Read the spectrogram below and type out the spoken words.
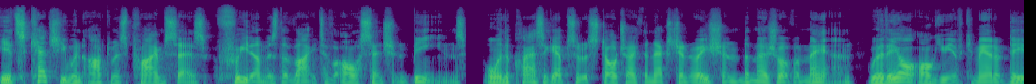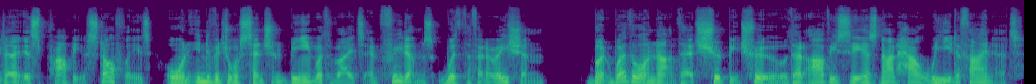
It's catchy when Optimus Prime says freedom is the right of all sentient beings, or in the classic episode of Star Trek The Next Generation, The Measure of a Man, where they are arguing if Commander Data is property of Starfleet or an individual sentient being with rights and freedoms with the Federation. But whether or not that should be true, that obviously is not how we define it.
